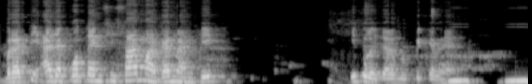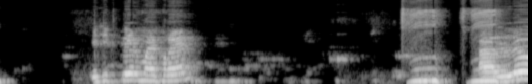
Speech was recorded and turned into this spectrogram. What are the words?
Berarti ada potensi sama kan nanti? Itu loh cara berpikirnya. Is it clear my friend? Halo.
